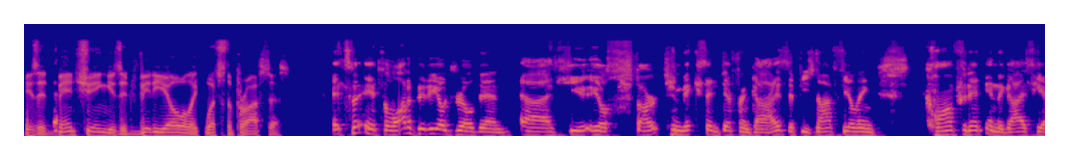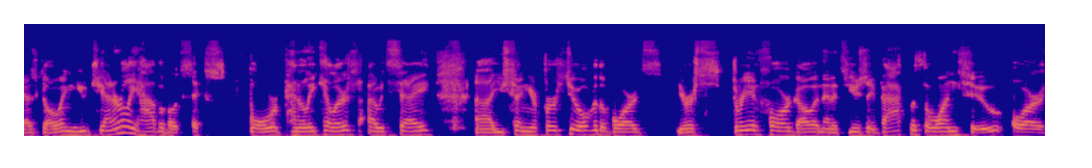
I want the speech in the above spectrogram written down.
is it benching? Is it video? Like, what's the process? It's it's a lot of video drilled in. Uh, he, he'll start to mix in different guys if he's not feeling confident in the guys he has going. You generally have about six forward penalty killers, I would say. Uh, you send your first two over the boards, your three and four go, and then it's usually back with the one, two, or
